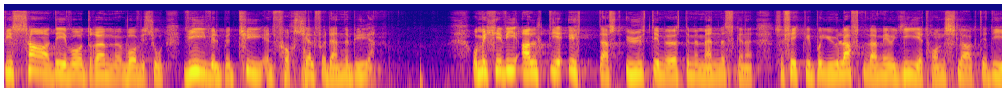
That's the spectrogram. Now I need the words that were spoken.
Vi sa det i vår drøm, vår visjon. Vi vil bety en forskjell for denne byen. Om ikke vi alltid er ytterst ute i møte med menneskene, så fikk vi på julaften være med å gi et håndslag til de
